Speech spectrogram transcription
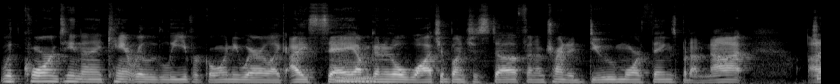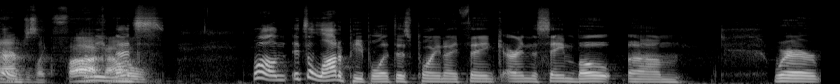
with quarantine and I can't really leave or go anywhere. Like I say Mm-hmm. I'm gonna go watch a bunch of stuff and I'm trying to do more things, but I'm not. Sure. I'm just like fuck. I mean, I don't know- that's. Well, it's a lot of people at this point, I think, are in the same boat um, where,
